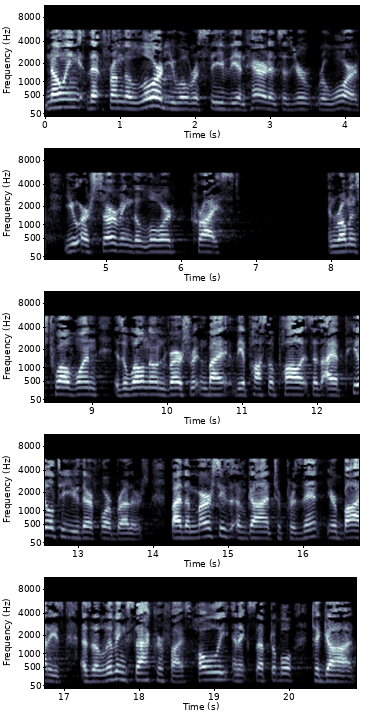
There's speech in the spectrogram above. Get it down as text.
knowing that from the Lord you will receive the inheritance as your reward. You are serving the Lord Christ. In Romans 12:1 is a well-known verse written by the apostle Paul. It says, "I appeal to you therefore, brothers, by the mercies of God to present your bodies as a living sacrifice, holy and acceptable to God,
